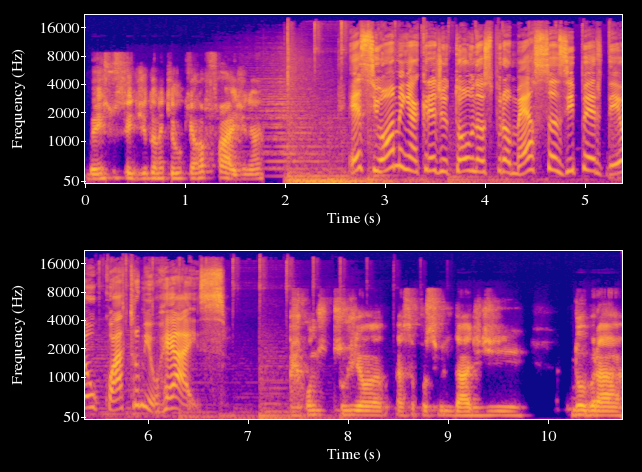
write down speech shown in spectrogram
bem sucedida naquilo que ela faz, né? Esse homem acreditou nas promessas e perdeu 4 mil reais. Quando surgiu essa possibilidade de dobrar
